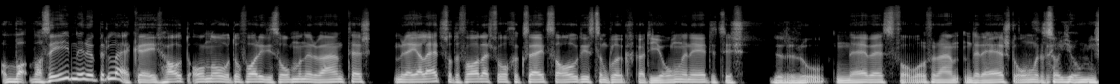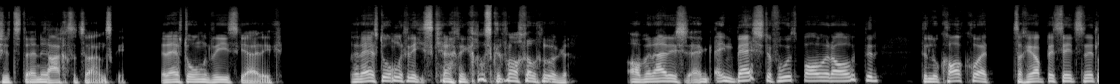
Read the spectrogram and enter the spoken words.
wa- was ich mir überlege, ist halt auch noch, du vorhin die Sommer erwähnt hast, wir haben ja letzte oder vorletzte Woche gesagt, Saudis zum Glück gehen die Jungen nicht. Jetzt ist der Ruben Neves von Wolverhampton der erste unter So jung ist jetzt der nicht. 26. Der erste unter 30-Jährige. Der erste unter 30-Jährige, kannst du nachschauen. Aber er ist äh, im besten Fußballeralter. Der Lukaku hat sich ja bis jetzt nicht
